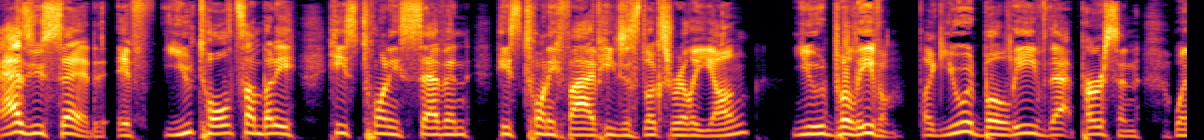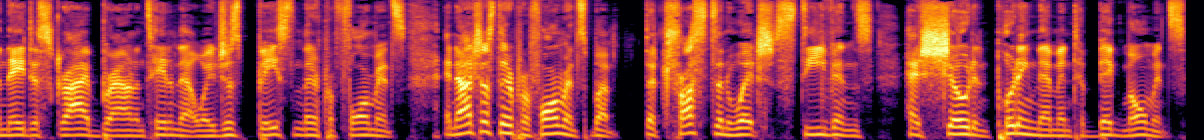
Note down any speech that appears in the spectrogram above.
as you said, if you told somebody he's 27, he's 25, he just looks really young, you'd believe them. Like you would believe that person when they describe Brown and Tatum that way, just based on their performance, and not just their performance, but the trust in which Stevens has showed in putting them into big moments,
